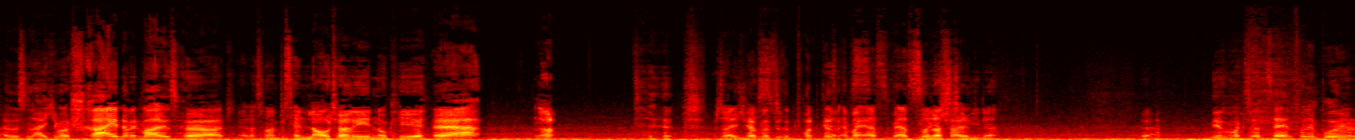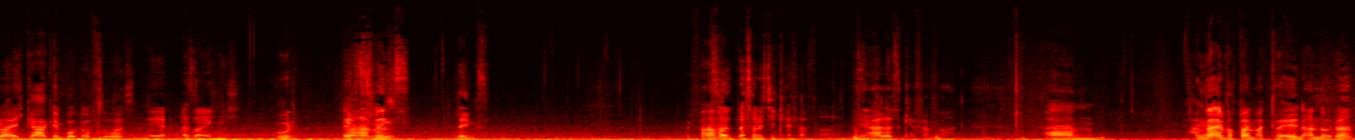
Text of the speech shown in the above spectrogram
Wir müssen eigentlich immer schreien, damit man alles hört. Ja, lass mal ein bisschen lauter reden, okay? Ja. Ja. Wahrscheinlich hört man diesen Podcast Ja, einfach erst zum ersten So Mal geschaltet. wieder. Ja. Nils, magst du erzählen von den Bullen oder eigentlich gar keinen Bock auf sowas? Nee, also eigentlich nicht. Gut. Rechts, haben links? Links. Wir fahren Lass mal, lass mal durch die Käfer fahren. Ja, lass Käfer fahren. Ähm, fangen wir einfach beim Aktuellen an, oder?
